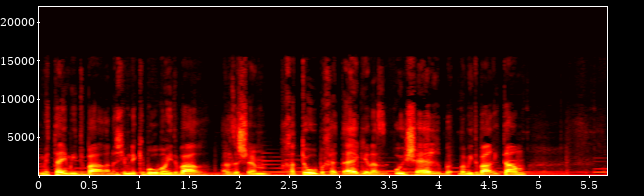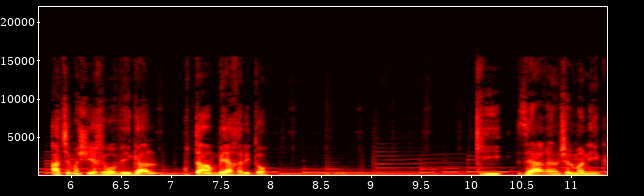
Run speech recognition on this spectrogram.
מתי מדבר, אנשים נקברו במדבר, על זה שהם חטאו בחטא העגל, אז הוא יישאר במדבר איתם עד שמשיח יבוא ויגאל אותם ביחד איתו. כי זה הרעיון של מנהיג,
